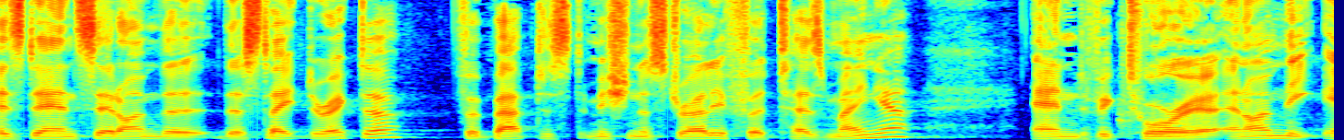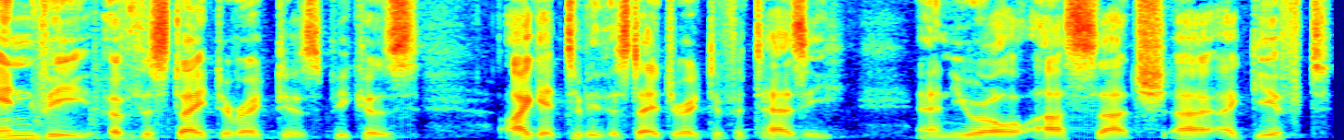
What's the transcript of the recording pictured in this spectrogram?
as Dan said, I'm the, the state director for Baptist Mission Australia for Tasmania and Victoria, and I'm the envy of the state directors because I get to be the state director for Tassie, and you all are such a, a gift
